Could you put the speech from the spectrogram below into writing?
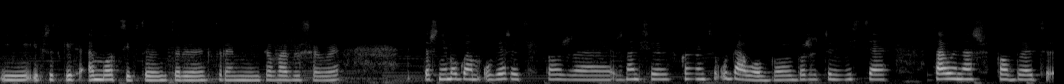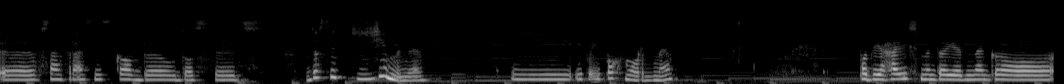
i, i, wszystkich emocji, które, które, które mi towarzyszyły. Też nie mogłam uwierzyć w to, że, że nam się w końcu udało, bo, bo rzeczywiście cały nasz pobyt y, w San Francisco był dosyć, dosyć zimny i, i, i pochmurny. Podjechaliśmy do jednego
